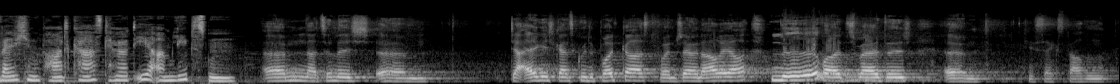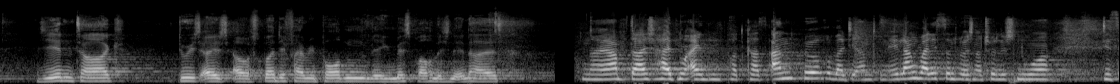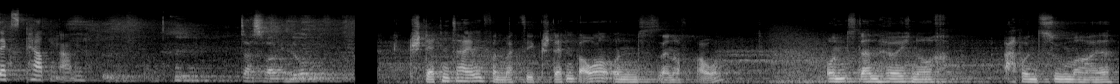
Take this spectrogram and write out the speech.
Welchen Podcast hört ihr am liebsten? Ähm, natürlich ähm, der eigentlich ganz gute Podcast von Jay und Aria. Nö, warte, ich meinte ich. Ähm, die Sexperten. Jeden Tag tue ich euch auf Spotify reporten wegen missbrauchlichen Inhalt. Naja, da ich halt nur einen Podcast anhöre, weil die anderen eh langweilig sind, höre ich natürlich nur die Sexperten an. Das war genug. Stettentime von Maxi Stettenbauer und seiner Frau. Und dann höre ich noch ab und zu mal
